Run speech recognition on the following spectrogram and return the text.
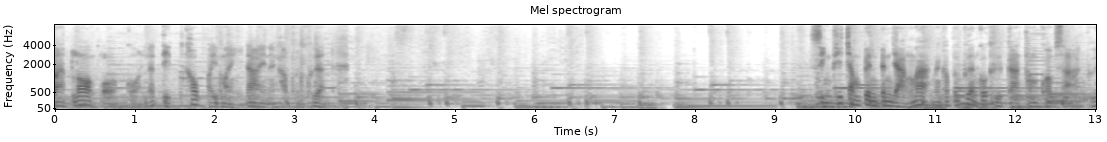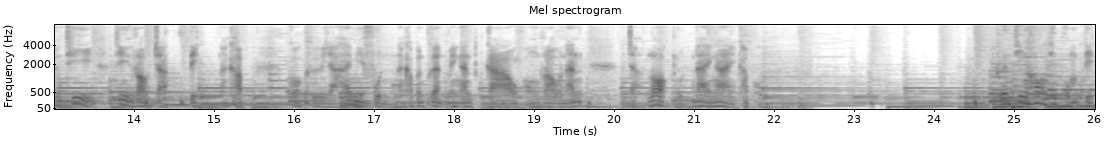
มารถลอกออกก่อนและติดเข้าไปใหม่ได้นะครับเพื่อนๆ สิ่งที่จำเป็นเป็นอย่างมากนะครับ เพื่อนๆก็คือการทำความสะอาดพื้นที่ที่เราจะติดนะครับ ก็คืออย่าให้มีฝุ่นนะครับเพื่อนๆไม่งั้นกาวของเรานั้นจะลอกหลุดได้ง่ายครับผมพื้นที่ห้องที่ผมติด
